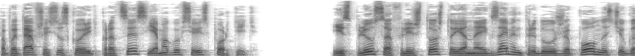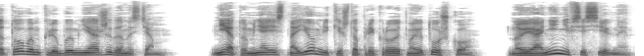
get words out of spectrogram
Попытавшись ускорить процесс, я могу все испортить. Из плюсов лишь то, что я на экзамен приду уже полностью готовым к любым неожиданностям. Нет, у меня есть наемники, что прикроют мою тушку, но и они не всесильны.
